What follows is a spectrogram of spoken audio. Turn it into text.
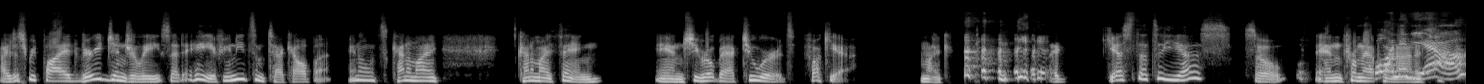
I just replied very gingerly, said, "Hey, if you need some tech help, uh, you know, it's kind of my, it's kind of my thing." And she wrote back two words, "Fuck yeah." I'm like, I guess that's a yes. So, and from that Well, I mean, on, yeah,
